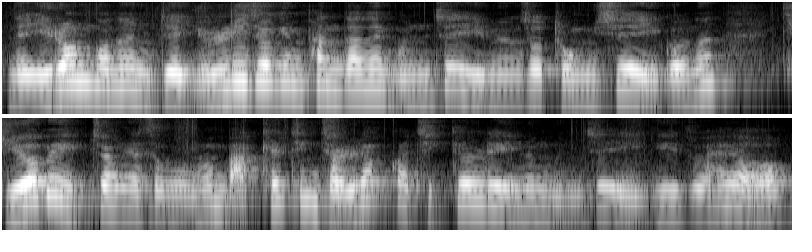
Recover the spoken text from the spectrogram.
근데 이런 거는 이제 윤리적인 판단의 문제이면서 동시에 이거는 기업의 입장에서 보면 마케팅 전략과 직결되어 있는 문제이기도 해요.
